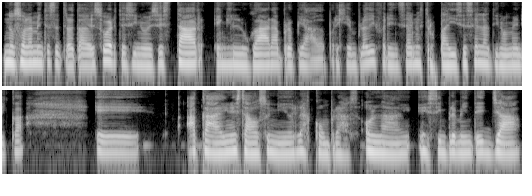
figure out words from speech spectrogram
no solamente se trata de suerte, sino es estar en el lugar apropiado. Por ejemplo, a diferencia de nuestros países en Latinoamérica, eh, acá en Estados Unidos las compras online es simplemente ya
